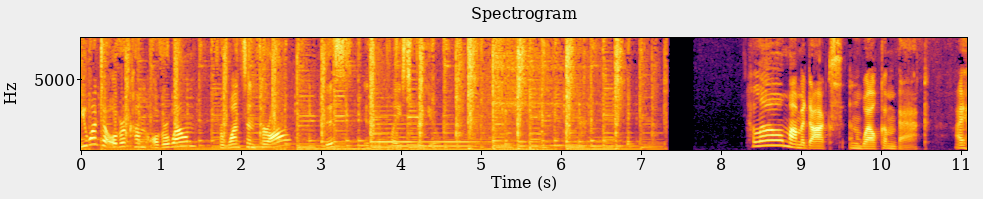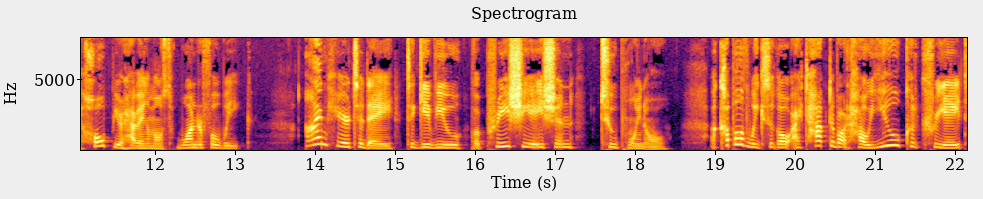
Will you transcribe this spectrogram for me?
You want to overcome overwhelm for once and for all, this is the place for you. Hello, Mama Docs, and welcome back. I hope you're having a most wonderful week. I'm here today to give you Appreciation 2.0. A couple of weeks ago, I talked about how you could create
